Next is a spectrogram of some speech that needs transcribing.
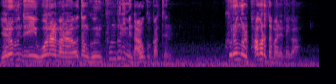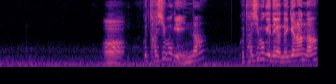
여러분들이 원할 만한 어떤 그 큰 그림이 나올 것 같은 그런 걸 봐버렸단 말이야 내가. 어, 그 다시 보기에 있나? 그 다시 보기에 내가 남겨놨나?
